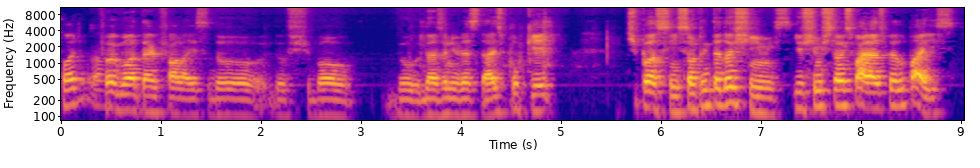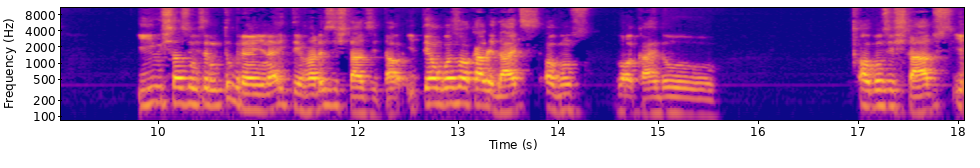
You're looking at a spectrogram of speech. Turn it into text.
Pode. Não. Foi bom até falar isso do, do futebol do, das universidades, porque, tipo assim, são 32 times e os times estão espalhados pelo país. E os Estados Unidos é muito grande, né? E tem vários estados e tal. E tem algumas localidades, alguns locais do. Alguns estados e,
